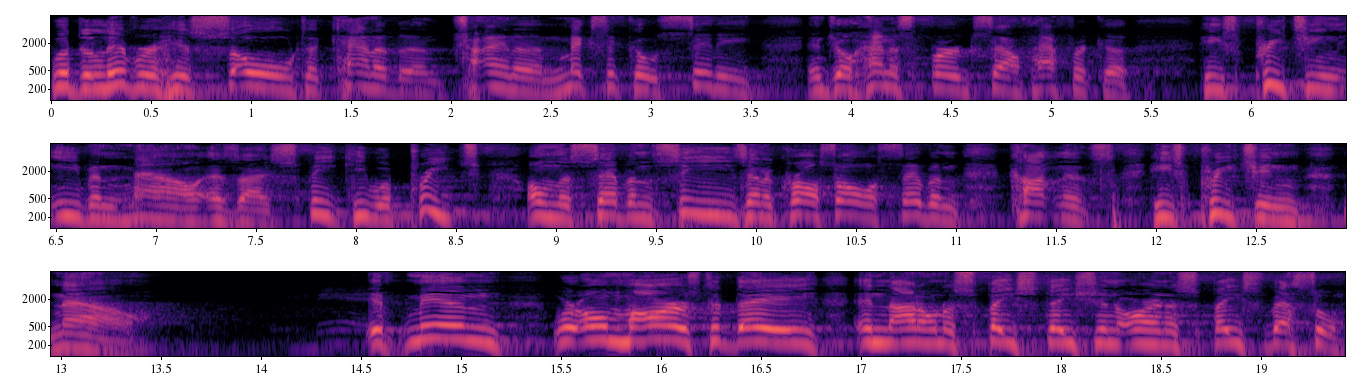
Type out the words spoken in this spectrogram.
will deliver his soul to Canada and China and Mexico City and Johannesburg, South Africa. He's preaching even now as I speak. He will preach on the seven seas and across all seven continents. He's preaching now. If men were on Mars today and not on a space station or in a space vessel,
